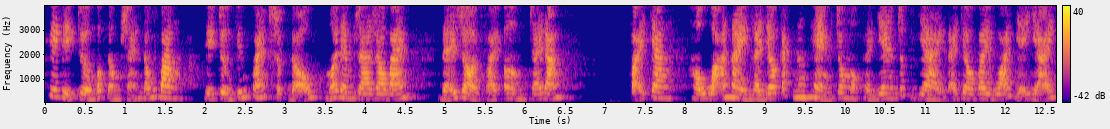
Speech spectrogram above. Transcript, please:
khi thị trường bất động sản đóng băng, thị trường chứng khoán sụp đổ mới đem ra rao bán, để rồi phải ôm trái đắng. Phải chăng hậu quả này là do các ngân hàng trong một thời gian rất dài đã cho vay quá dễ dãi,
